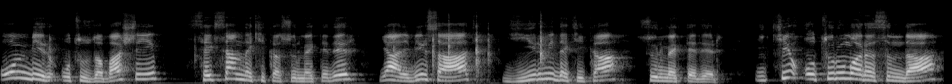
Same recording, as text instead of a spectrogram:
11.30'da başlayıp 80 dakika sürmektedir. Yani 1 saat 20 dakika sürmektedir. İki oturum arasında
